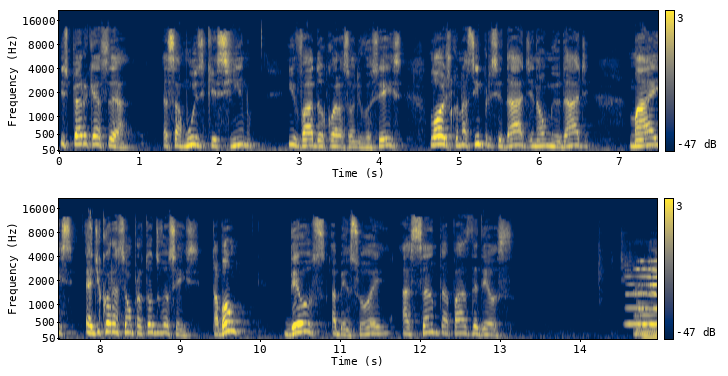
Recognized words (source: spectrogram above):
Espero que essa, essa música, esse hino, invada o coração de vocês. Lógico, na simplicidade, na humildade, mas é de coração para todos vocês, tá bom? Deus abençoe a santa paz de Deus. Thank you.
